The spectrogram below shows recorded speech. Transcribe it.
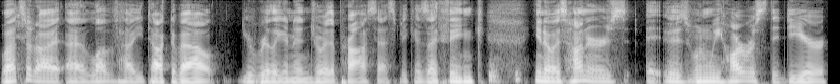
Well, that's what I, I love how you talked about you're really going to enjoy the process because I think, you know, as hunters, is when we harvest the deer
